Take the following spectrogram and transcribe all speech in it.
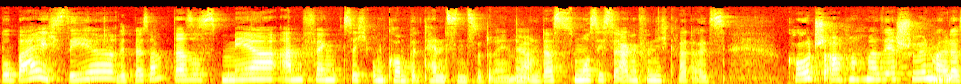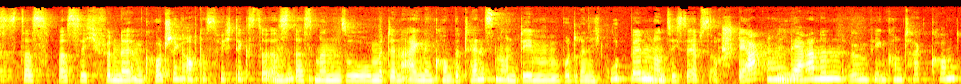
Wobei ich sehe, Wird besser? dass es mehr anfängt, sich um Kompetenzen zu drehen. Und das muss ich sagen, finde ich gerade als Coach auch nochmal sehr schön, mhm. weil das ist das, was ich finde im Coaching auch das Wichtigste ist, mhm. dass man so mit den eigenen Kompetenzen und dem, worin ich gut bin mhm. und sich selbst auch stärken, mhm. lernen, irgendwie in Kontakt kommt.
